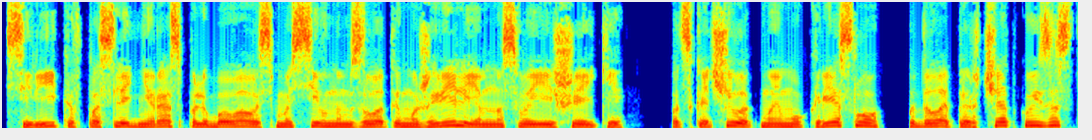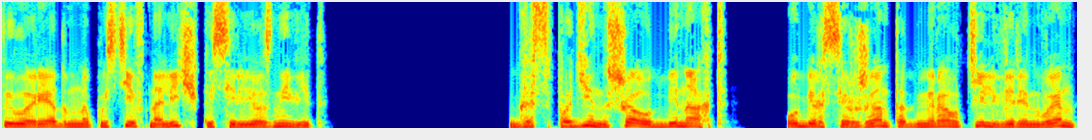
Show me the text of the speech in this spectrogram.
Сирийка в последний раз полюбовалась массивным золотым ожерельем на своей шейке, подскочила к моему креслу, подала перчатку и застыла рядом, напустив на личико серьезный вид. «Господин Шаутбинахт!» Обер-сержант адмирал Тиль Веренвен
